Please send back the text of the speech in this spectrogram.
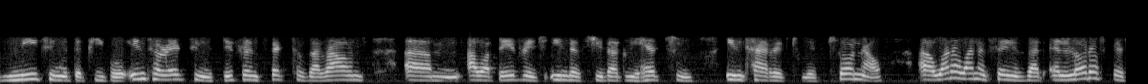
meeting with the people, interacting with different sectors around um, our beverage industry that we had to interact with. So now uh, what I want to say is that a lot of the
